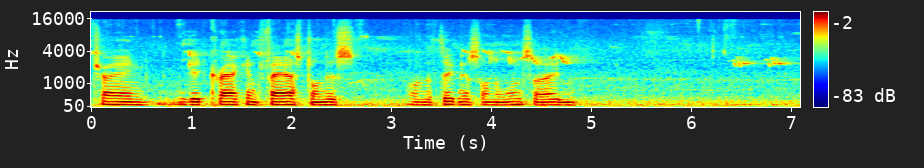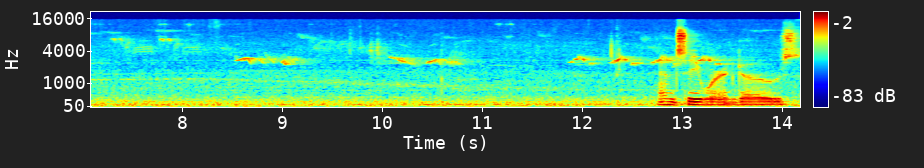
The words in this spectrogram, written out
try and get cracking fast on this, on the thickness on the one side. And and see where it goes.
